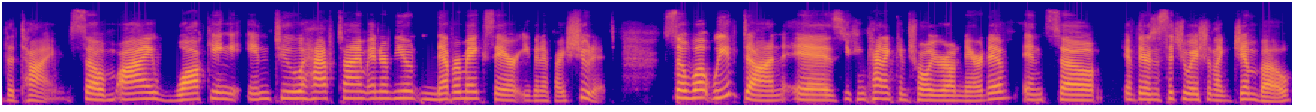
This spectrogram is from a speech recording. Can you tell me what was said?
the time. So my walking into a halftime interview never makes air, even if I shoot it. So what we've done is you can kind of control your own narrative. And so if there's a situation like Jimbo,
